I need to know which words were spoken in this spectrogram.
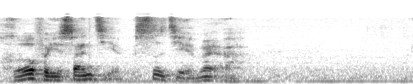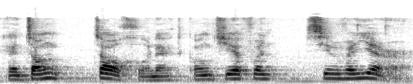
合肥三姐四姐妹啊，跟张兆和呢刚结婚，新婚燕尔，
